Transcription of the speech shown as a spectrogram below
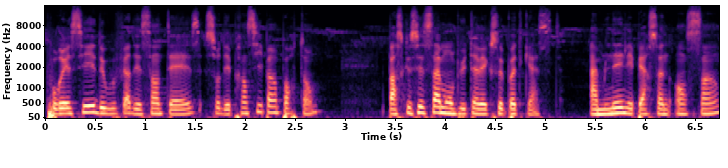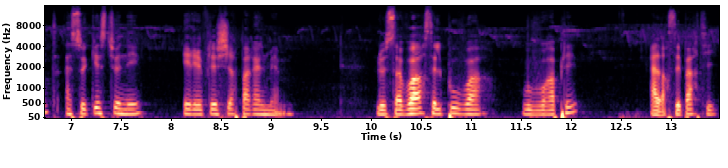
pour essayer de vous faire des synthèses sur des principes importants, parce que c'est ça mon but avec ce podcast, amener les personnes enceintes à se questionner et réfléchir par elles-mêmes. Le savoir, c'est le pouvoir, vous vous rappelez? Alors c'est parti.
